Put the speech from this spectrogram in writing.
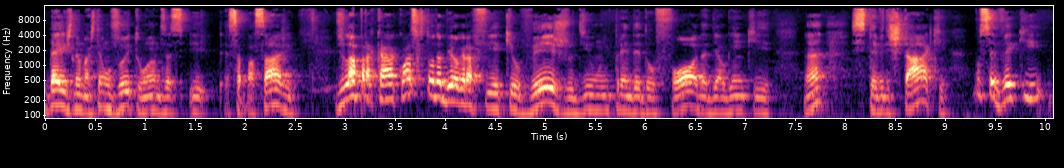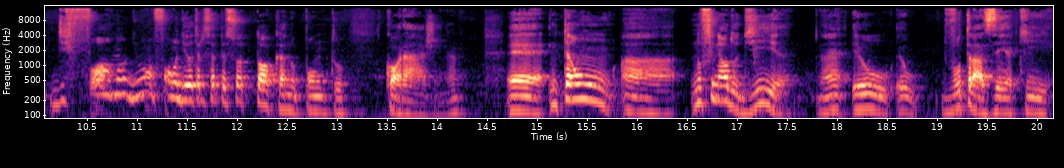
10 não, mas tem uns 8 anos essa passagem. De lá para cá, quase que toda biografia que eu vejo de um empreendedor foda, de alguém que né, se teve destaque, você vê que de forma, de uma forma ou de outra, essa pessoa toca no ponto coragem. Né? É, então, ah, no final do dia, né, eu, eu vou trazer aqui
